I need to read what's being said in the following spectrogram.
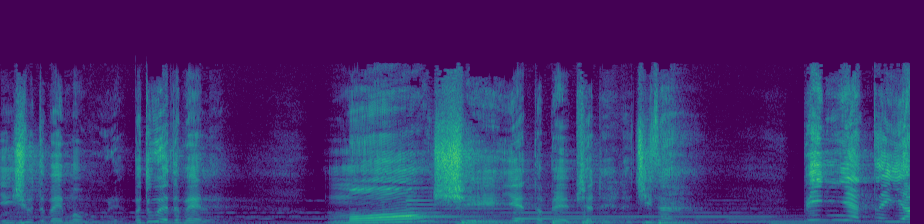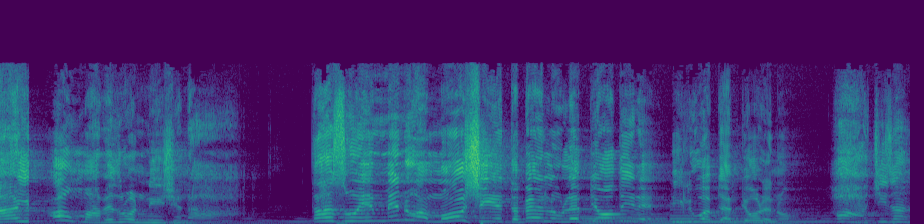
ယေရှုတပည့်မဟုတ်ဘူးတဲ့ဘသူရဲ့တပည့်လဲ မောရှေရဲ့တပည့်ဖြစ်တယ်လေကြည်စမ်းပညာတရားရဲ့အောက်မှာပဲသူတို့နေရှင်တာဒါဆိုရင်မင်းတို့ကမောရှေရဲ့တပည့်လို့လည်းပြောသေးတယ်ဒီလူကပြန်ပြောတယ်နော်ဟာကြည်စမ်း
